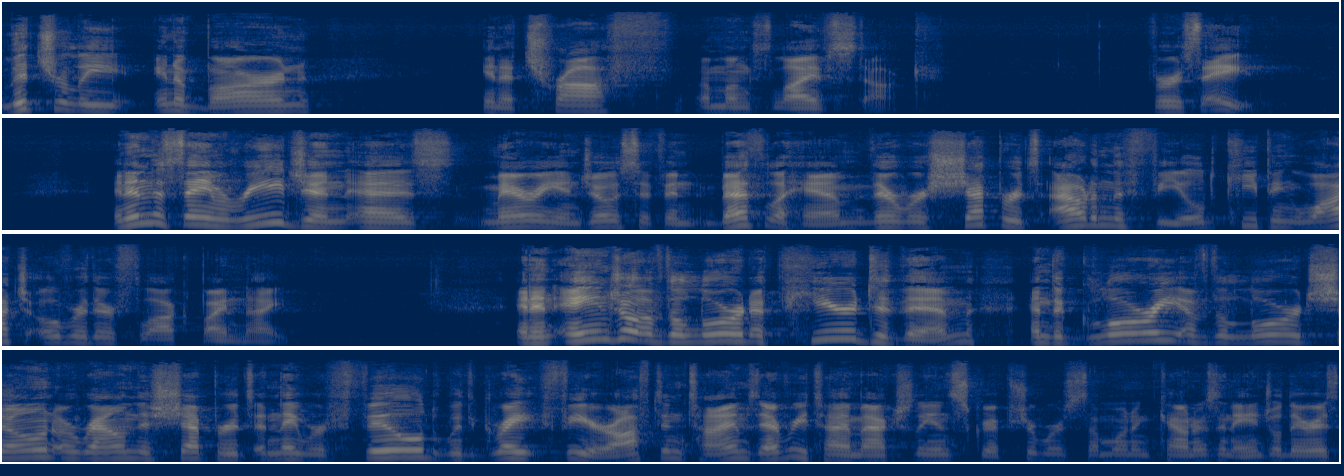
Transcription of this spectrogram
literally in a barn, in a trough amongst livestock. Verse 8. And in the same region as Mary and Joseph in Bethlehem, there were shepherds out in the field keeping watch over their flock by night. And an angel of the Lord appeared to them, and the glory of the Lord shone around the shepherds, and they were filled with great fear. Oftentimes, every time actually in Scripture where someone encounters an angel, there is,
